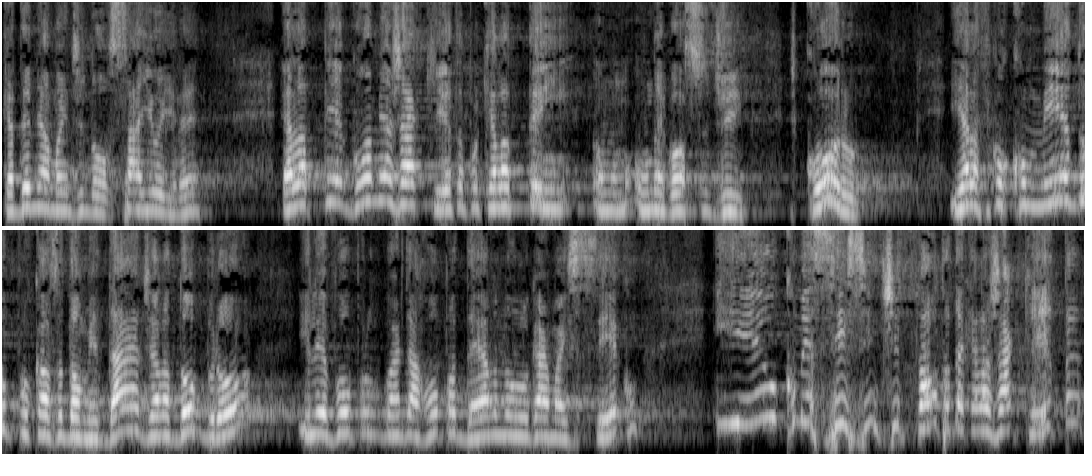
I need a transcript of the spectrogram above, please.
Cadê minha mãe de novo? Saiu aí, né? Ela pegou a minha jaqueta, porque ela tem um, um negócio de, de couro, e ela ficou com medo por causa da umidade, ela dobrou e levou para o guarda-roupa dela num lugar mais seco. E eu comecei a sentir falta daquela jaqueta.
